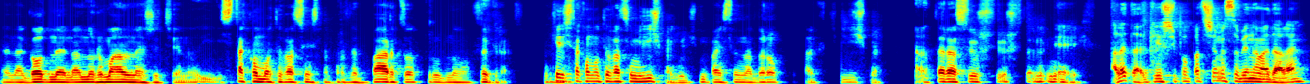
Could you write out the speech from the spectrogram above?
na godne, na normalne życie. No i z taką motywacją jest naprawdę bardzo trudno wygrać. Kiedyś taką motywację mieliśmy, jak byliśmy państwem na dorobku, tak, chcieliśmy. A teraz już, już wtedy mniej. Ale tak, jeśli popatrzymy sobie na medale,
